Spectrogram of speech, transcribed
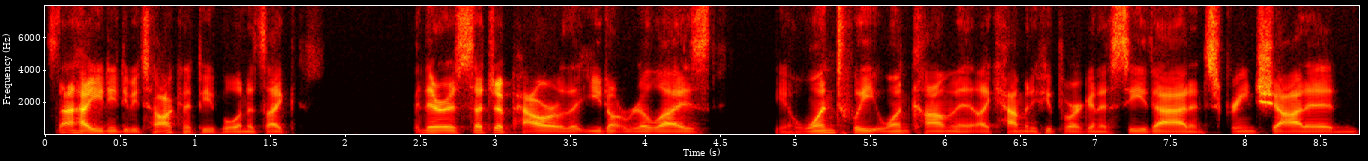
it's not how you need to be talking to people and it's like there is such a power that you don't realize you know one tweet one comment like how many people are going to see that and screenshot it and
